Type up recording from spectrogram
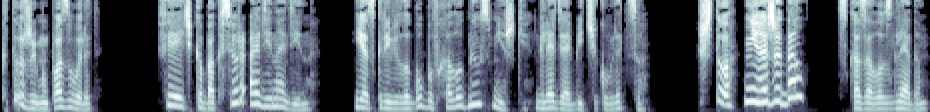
Кто же ему позволит? Феечка-боксер один-один. Я скривила губы в холодной усмешке, глядя обидчику в лицо. «Что, не ожидал?» — сказала взглядом.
